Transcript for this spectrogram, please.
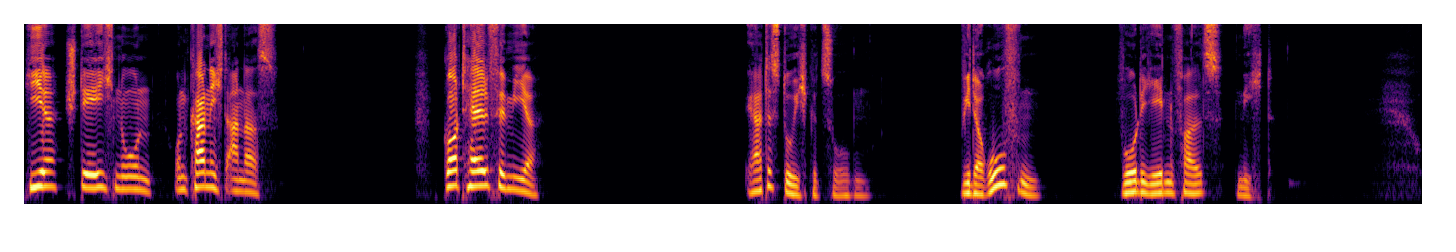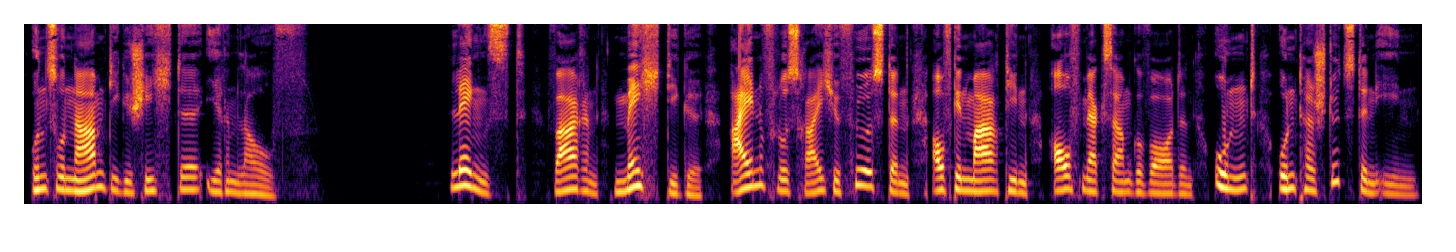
Hier stehe ich nun und kann nicht anders. Gott helfe mir. er hat es durchgezogen. Widerrufen wurde jedenfalls nicht. Und so nahm die Geschichte ihren Lauf. Längst waren mächtige, einflussreiche Fürsten auf den Martin aufmerksam geworden und unterstützten ihn,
